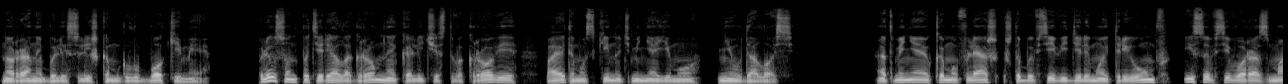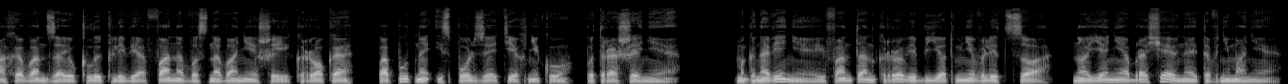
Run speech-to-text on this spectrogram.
но раны были слишком глубокими. Плюс он потерял огромное количество крови, поэтому скинуть меня ему не удалось. Отменяю камуфляж, чтобы все видели мой триумф, и со всего размаха вонзаю клык Левиафана в основание шеи Крока, попутно используя технику потрошения. Мгновение, и фонтан крови бьет мне в лицо, но я не обращаю на это внимания.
